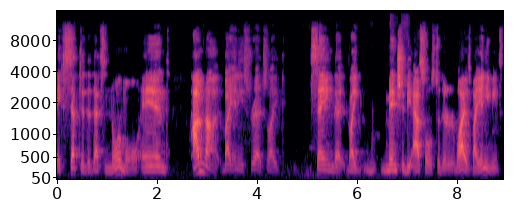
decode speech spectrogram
accepted that that's normal. And I'm not by any stretch like saying that like men should be assholes to their wives by any means.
